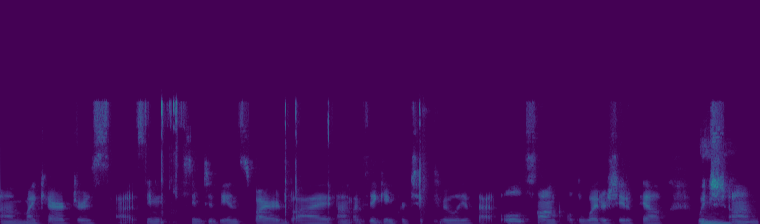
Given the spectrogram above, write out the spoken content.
um, my characters uh, seem seem to be inspired by. Um, I'm thinking particularly of that old song called "The Whiter Shade of Pale," which mm. um,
